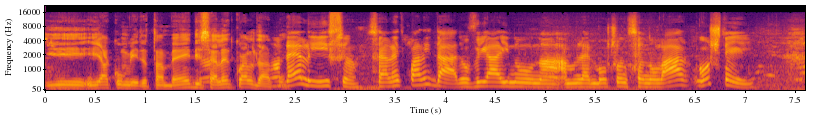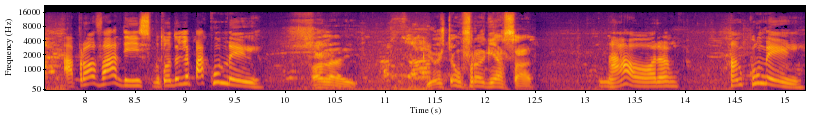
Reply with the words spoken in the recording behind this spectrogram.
E, e, a comida também de excelente qualidade. Uma né? delícia, excelente qualidade. Eu vi aí no, na, a mulher mostrou no celular, gostei. Aprovadíssimo, todo dia para comer. Olha aí. E hoje tem um franguinho assado. Na hora. Vamos comer.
